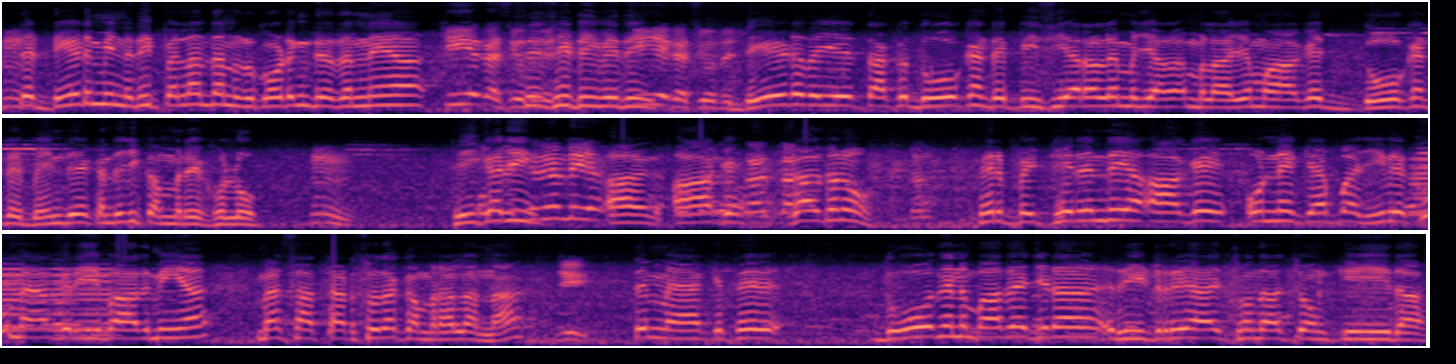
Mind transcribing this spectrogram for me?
ਤੇ ਡੇਢ ਮਹੀਨੇ ਦੀ ਪਹਿਲਾਂ ਤੁਹਾਨੂੰ ਰਿਕਾਰਡਿੰਗ ਦੇ ਦਿੰਨੇ ਆ? ਸੀਸੀਟੀਵੀ ਦੀ। ਵਜੇ ਤੱਕ 2 ਘੰਟੇ ਪੀਸੀਆਰ ਵਾਲੇ ਮੁਲਾਜ਼ਮ ਆ ਕੇ 2 ਘੰਟੇ ਬਹਿੰਦੇ ਕਹਿੰਦੇ ਜੀ ਕਮਰੇ ਖੋਲੋ। ਠੀਕ ਹੈ ਜੀ। ਆ? ਕੇ ਗੱਲ ਸੁਣੋ। ਫਿਰ ਬੈਠੇ ਰਹਿੰਦੇ ਆ ਆ ਕੇ ਉਹਨੇ ਕਿਹਾ ਭਾਜੀ ਵੇਖੋ ਮੈਂ ਗਰੀਬ ਆਦਮੀ ਆ ਮੈਂ 7-800 ਦਾ ਕਮਰਾ ਲਾਨਾ ਜੀ। ਤੇ ਮੈਂ ਕਿਤੇ 2 ਦਿਨ ਬਾਅਦ ਇਹ ਜਿਹੜਾ ਰੀਡਰ ਆ ਇੱਥੋਂ ਦਾ ਚੌਂਕੀ ਦਾ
